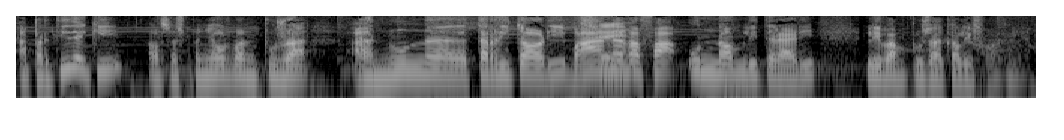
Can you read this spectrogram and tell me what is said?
a partir d'aquí els espanyols van posar en un eh, territori, van sí. agafar un nom literari, li van posar Califòrnia.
